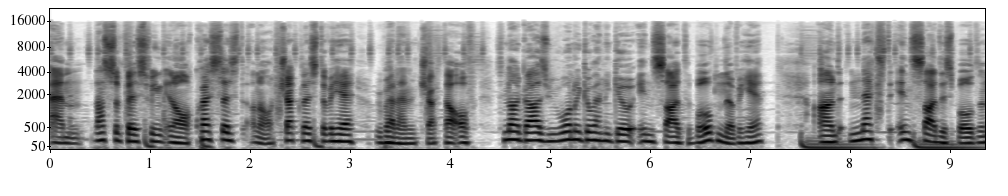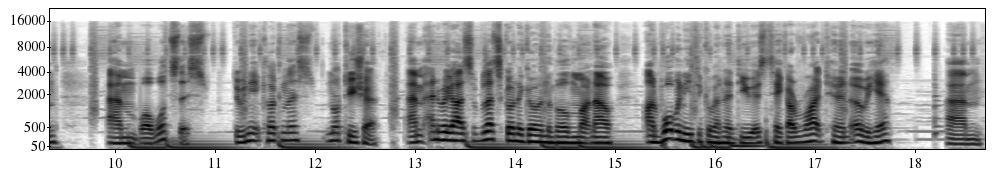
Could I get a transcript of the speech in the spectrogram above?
um that's the first thing in our quest list on our checklist over here we went ahead and checked that off so now guys we want to go ahead and go inside the building over here and next inside this building um well what's this do we need to click on this? Not too sure. Um, anyway, guys, so let's go and go in the building right now. And what we need to go ahead and do is take a right turn over here. Um,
